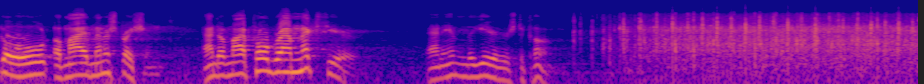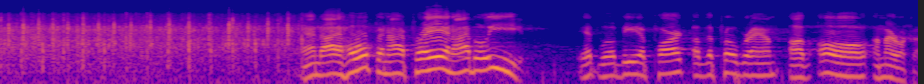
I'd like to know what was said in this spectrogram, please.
goal of my administration and of my program next year and in the years to come. And I hope and I pray and I believe it will be a part of the program of all America.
